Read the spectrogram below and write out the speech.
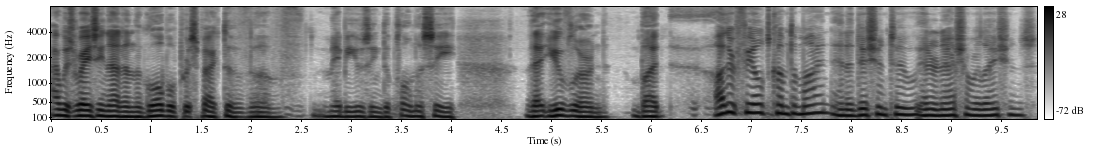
I was raising that in the global perspective of maybe using diplomacy that you've learned, but other fields come to mind in addition to international relations.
